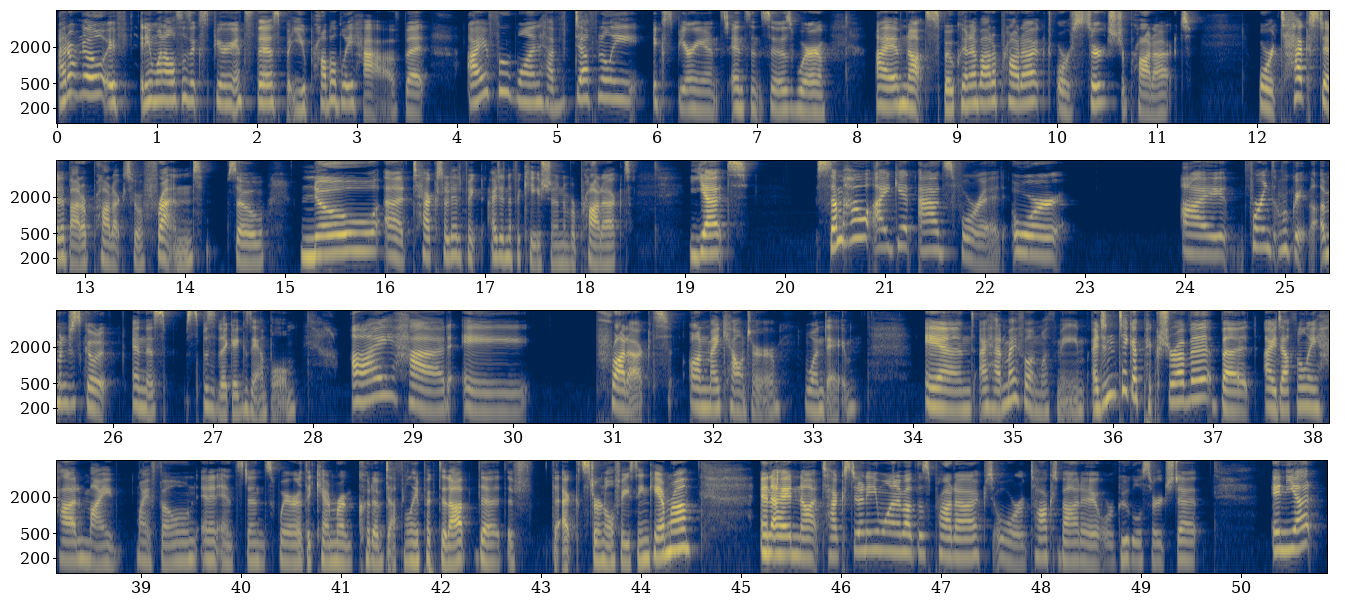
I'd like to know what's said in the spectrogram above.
I don't know if anyone else has experienced this, but you probably have. But I, for one, have definitely experienced instances where I have not spoken about a product or searched a product or texted about a product to a friend. So, no uh, text identif- identification of a product, yet somehow I get ads for it. Or I, for instance, great, I'm gonna just go in this specific example. I had a product on my counter one day and I had my phone with me. I didn't take a picture of it, but I definitely had my my phone in an instance where the camera could have definitely picked it up, the the, the external facing camera. And I had not texted anyone about this product or talked about it or Google searched it. And yet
